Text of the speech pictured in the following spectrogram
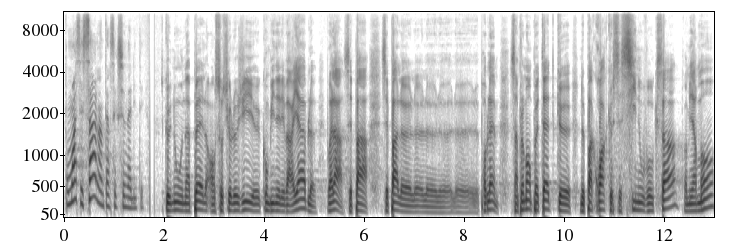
Pour moi, c'est ça l'intersectionnalité que nous on appelle en sociologie euh, combiner les variables. Voilà, c'est pas c'est pas le, le, problème. Simplement peut-être que ne pas croire que c'est si nouveau que ça, premièrement,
